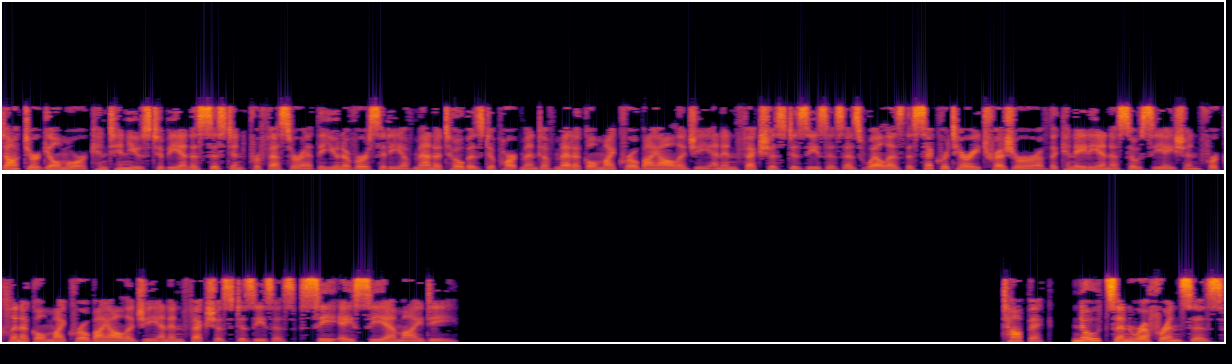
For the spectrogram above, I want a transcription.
Dr. Gilmour continues to be an assistant professor at the University of Manitoba's Department of Medical Microbiology and Infectious Diseases as well as the Secretary-Treasurer of the Canadian Association for Clinical Microbiology and Infectious Diseases CACMID. Notes and references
